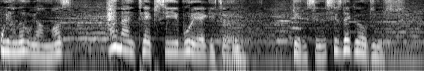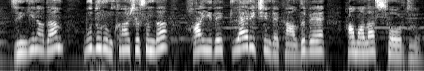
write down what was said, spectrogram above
Uyanır uyanmaz hemen tepsiyi buraya getirdim. Gerisini siz de gördünüz. Zengin adam bu durum karşısında hayretler içinde kaldı ve hamala sordu.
